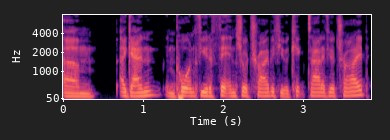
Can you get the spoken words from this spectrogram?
Um, again, important for you to fit into your tribe. If you were kicked out of your tribe,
